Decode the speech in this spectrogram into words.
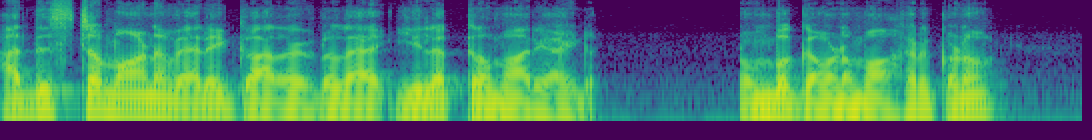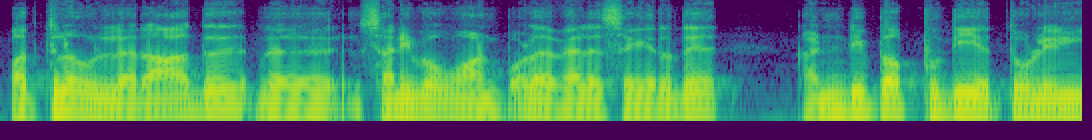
அதிர்ஷ்டமான வேலைக்காரர்களை இழக்கிற மாதிரி ஆகிடும் ரொம்ப கவனமாக இருக்கணும். பத்தில் உள்ள ராகு இந்த சனி பகவான் போல் வேலை செய்கிறது கண்டிப்பாக புதிய தொழில்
